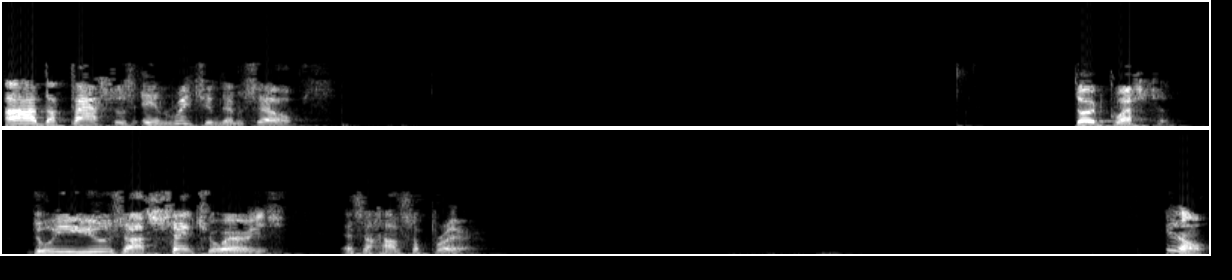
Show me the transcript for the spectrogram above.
Are the pastors enriching themselves? Third question Do we use our sanctuaries as a house of prayer? You know,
